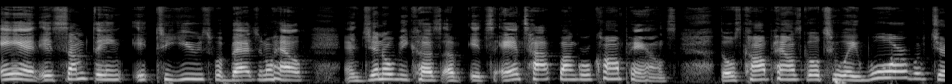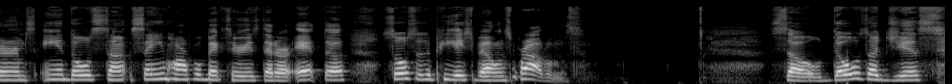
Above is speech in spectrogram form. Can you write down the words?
and it's something it, to use for vaginal health in general because of its antifungal compounds. Those compounds go to a war with germs and those same harmful bacteria that are at the source of the pH balance problems. So those are just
